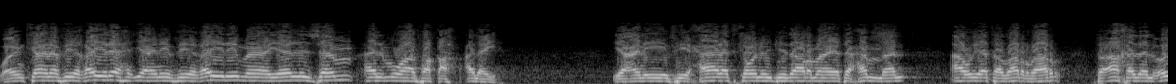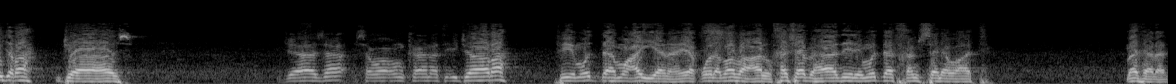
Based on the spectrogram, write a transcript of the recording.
وإن كان في غيره يعني في غير ما يلزم الموافقة عليه. يعني في حالة كون الجدار ما يتحمل أو يتضرر فأخذ الأجرة جاز. جاز سواء كانت إجارة في مدة معينة. يقول بضع الخشب هذه لمدة خمس سنوات مثلا.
